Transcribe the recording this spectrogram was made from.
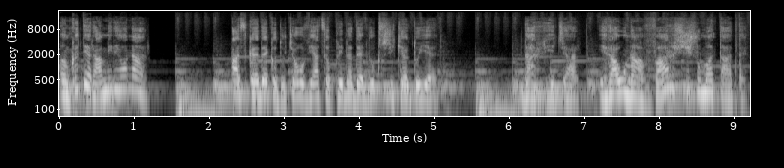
încât era milionar. Ați crede că ducea o viață plină de lux și cheltuieli. Dar Richard era un avar și jumătate.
